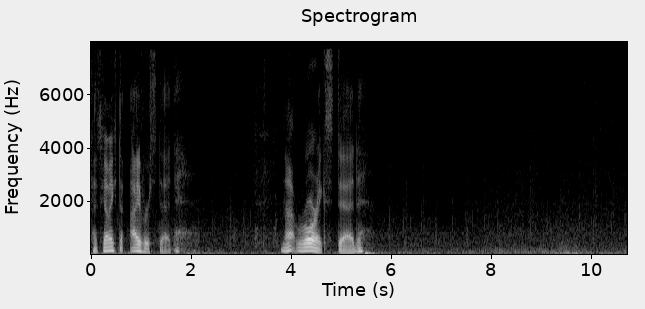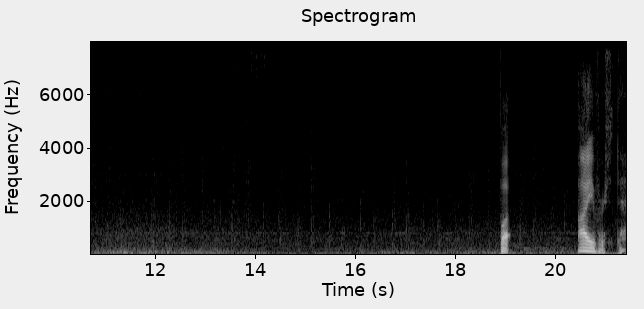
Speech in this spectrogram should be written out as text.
Okay, it's gonna make it to Ivarstead. Not Rorikstead. But Ivarstead.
